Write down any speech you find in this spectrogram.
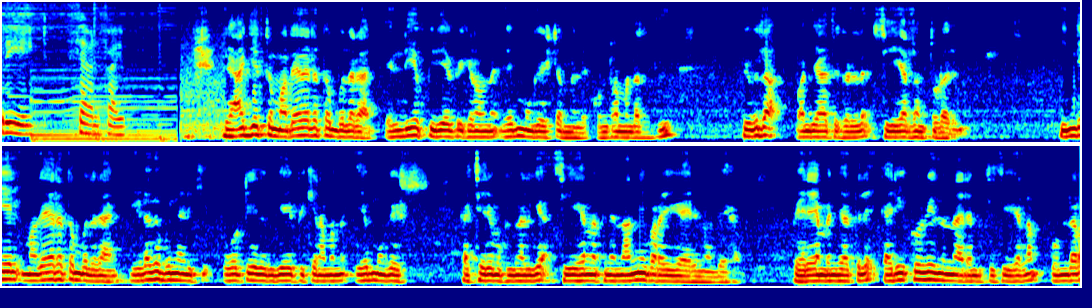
three eight seven five രാജ്യത്ത് മതേതരത്വം പുലരാൻ എൽ ഡി എഫ് വിജയിപ്പിക്കണമെന്ന് M Mukesh M L A കുണ്ടമണ്ഡലത്തിൽ വിവിധ പഞ്ചായത്തുകളിൽ സ്വീകരണം തുടരുന്നു. ഇന്ത്യയിൽ മതേതരത്വം പുലരാൻ ഇടതു മുന്നണിക്ക് വോട്ട് ചെയ്ത് വിജയിപ്പിക്കണമെന്ന് എം മുകേഷ് കച്ചേരിമുക്കിൽ നൽകിയ സ്വീകരണത്തിന് നന്ദി പറയുകയായിരുന്നു അദ്ദേഹം. പേരയം പഞ്ചായത്തിലെ കരിക്കുഴിയിൽ നിന്ന് ആരംഭിച്ച സ്വീകരണം കുണ്ടറ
